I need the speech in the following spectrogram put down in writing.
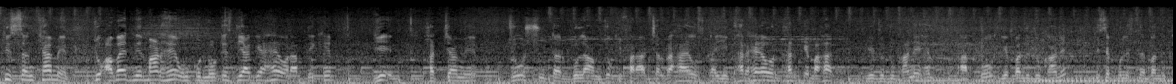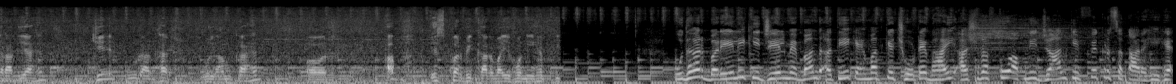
की संख्या में जो अवैध निर्माण है, उनको नोटिस दिया गया है और आप देखें, ये हत्या में जो शूटर गुलाम जो कि फरार चल रहा है, उसका ये घर है और घर के बाहर ये जो दुकानें हैं, आपको ये बंद दुकानें, जिसे पुलिस ने बंद करा दिया है, ये पूरा घर गुलाम का है और अब इस पर भी कार्रवाई होनी है। उधर बरेली की जेल में बंद अतीक अहमद के छोटे भाई अशरफ को अपनी जान की फ़िक्र सता रही है।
